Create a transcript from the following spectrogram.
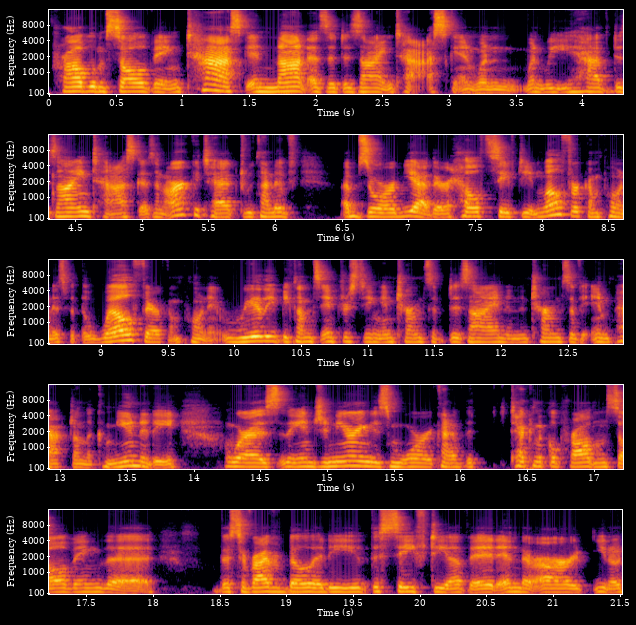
problem solving task and not as a design task and when when we have design task as an architect we kind of absorb yeah there are health safety and welfare components but the welfare component really becomes interesting in terms of design and in terms of impact on the community. Whereas the engineering is more kind of the technical problem solving the the survivability the safety of it. And there are you know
